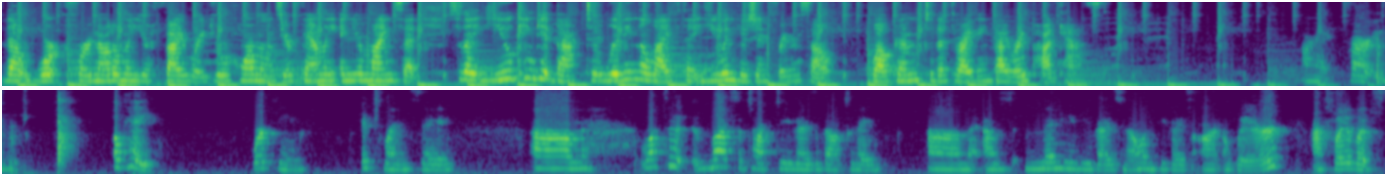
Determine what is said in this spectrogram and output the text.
that work for not only your thyroid, your hormones, your family, and your mindset so that you can get back to living the life that you envisioned for yourself. Welcome to the Thriving Thyroid Podcast. All right, sorry. Okay, working. It's Wednesday. Um, lots of lots to talk to you guys about today. Um, as many of you guys know, and if you guys aren't aware, Actually, let's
